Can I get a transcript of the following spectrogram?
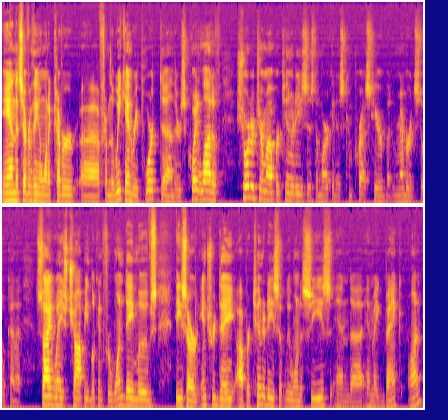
And that's everything I want to cover uh, from the weekend report. Uh, there's quite a lot of shorter term opportunities as the market is compressed here, but remember it's still kind of sideways choppy, looking for one day moves. These are intraday opportunities that we want to seize and uh, and make bank on,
